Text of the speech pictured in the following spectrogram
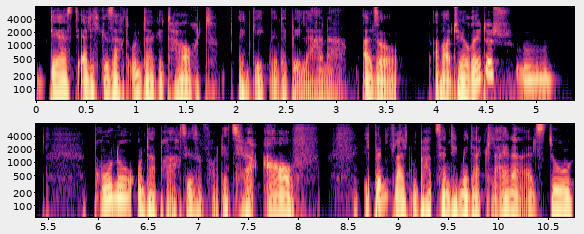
der ist ehrlich gesagt untergetaucht, entgegnete Belana. Also, aber theoretisch. Hm. Bruno unterbrach sie sofort. Jetzt hör auf. Ich bin vielleicht ein paar Zentimeter kleiner als du,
